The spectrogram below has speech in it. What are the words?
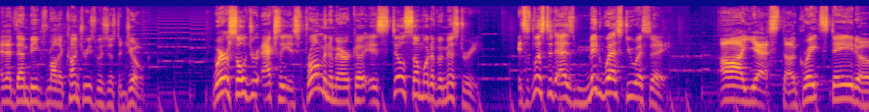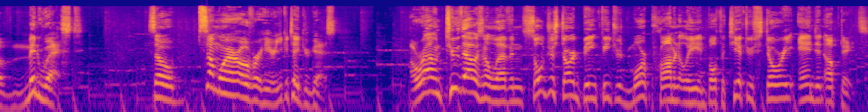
and that them being from other countries was just a joke. Where Soldier actually is from in America is still somewhat of a mystery. It's listed as Midwest USA. Ah, yes, the great state of Midwest. So, somewhere over here, you can take your guess. Around 2011, Soldier started being featured more prominently in both the TF2 story and in updates.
